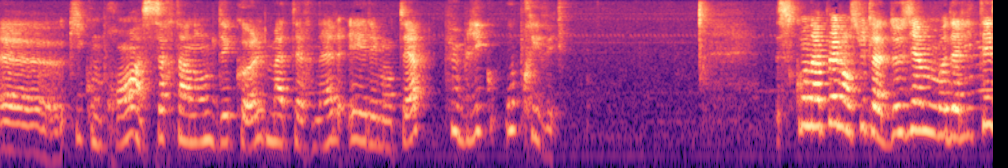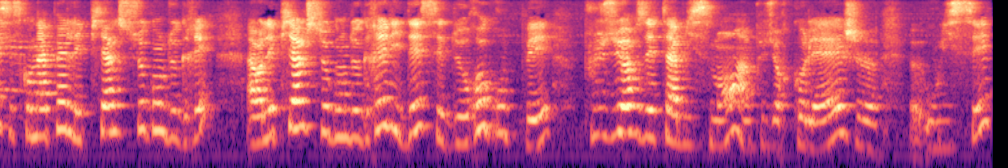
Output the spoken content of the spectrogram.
euh, qui comprend un certain nombre d'écoles maternelles et élémentaires, publiques ou privées. Ce qu'on appelle ensuite la deuxième modalité, c'est ce qu'on appelle les piales second degré. Alors les piales second degré, l'idée c'est de regrouper plusieurs établissements, hein, plusieurs collèges euh, ou lycées,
